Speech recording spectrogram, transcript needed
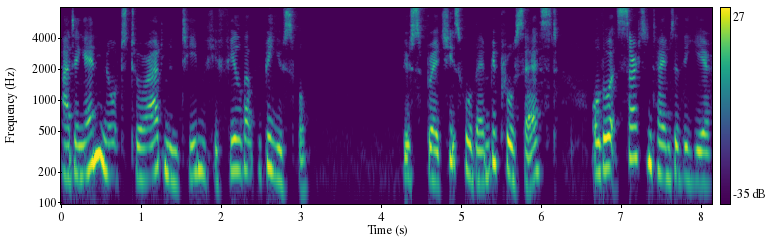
adding any note to our admin team if you feel that would be useful. Your spreadsheets will then be processed, although at certain times of the year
